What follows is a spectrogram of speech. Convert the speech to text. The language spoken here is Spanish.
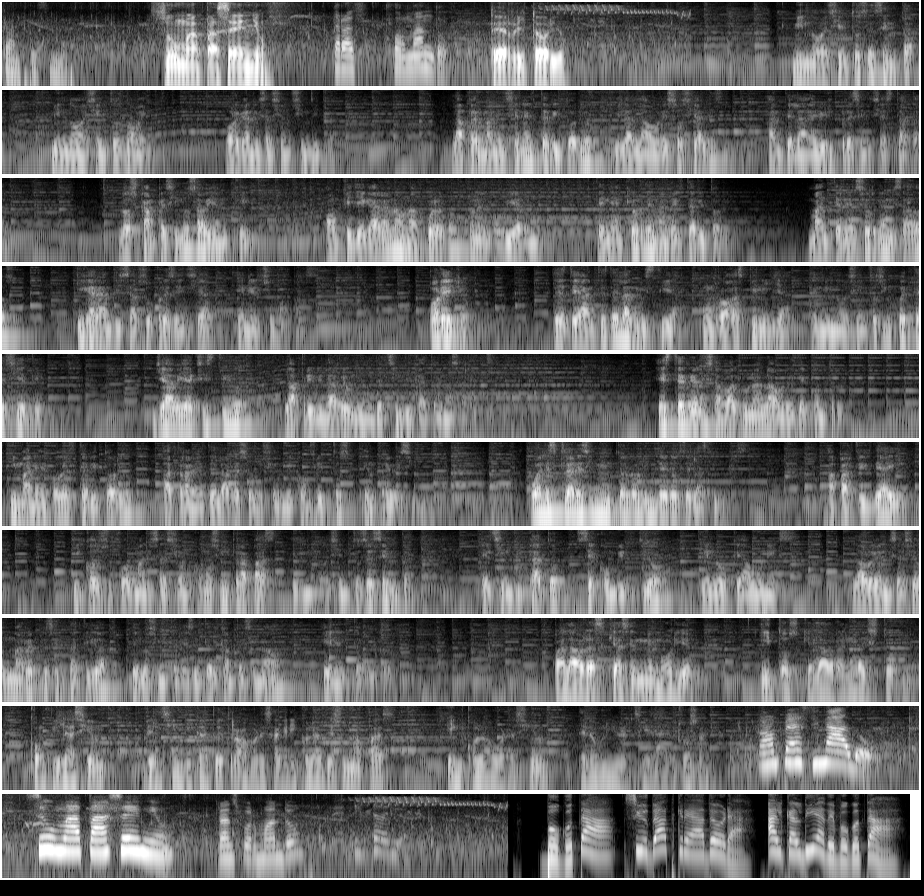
campesina. Sumapaseño. Transformando. Territorio. 1960-1990. Organización sindical. La permanencia en el territorio y las labores sociales ante la débil presencia estatal. Los campesinos sabían que, aunque llegaran a un acuerdo con el gobierno, tenían que ordenar el territorio, mantenerse organizados y garantizar su presencia en el Sumapaz. Por ello, desde antes de la amnistía con Rojas Pinilla en 1957, ya había existido la primera reunión del sindicato de Nazaret. Este realizaba algunas labores de control y manejo del territorio a través de la resolución de conflictos entre vecinos o el esclarecimiento de los linderos de las fincas. A partir de ahí, y con su formalización como Sintrapaz en 1960, el sindicato se convirtió en lo que aún es, la organización más representativa de los intereses del campesinado en el territorio. Palabras que hacen memoria, hitos que labran la historia. Compilación del Sindicato de Trabajadores Agrícolas de Sumapaz en colaboración de la Universidad del Rosario. Campesinado. Sumapaseño. Transformando. Bogotá, ciudad creadora. Alcaldía de Bogotá.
